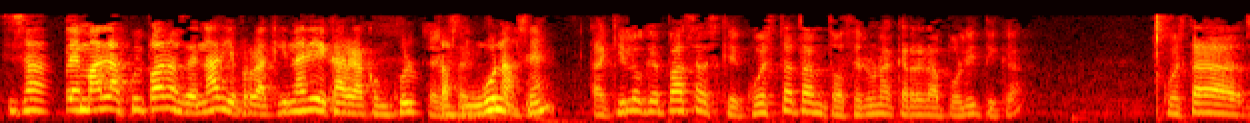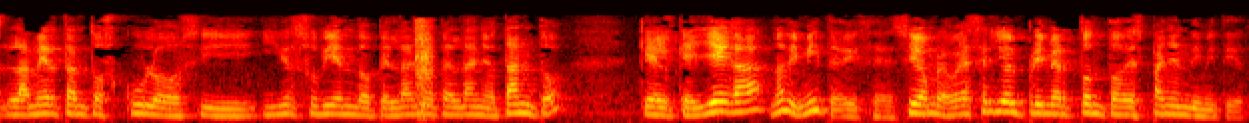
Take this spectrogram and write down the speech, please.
si sale mal la culpa no es de nadie, porque aquí nadie carga con culpas Exacto. ningunas, ¿eh? Aquí lo que pasa es que cuesta tanto hacer una carrera política, cuesta lamer tantos culos y, y ir subiendo peldaño a peldaño tanto, que el que llega no dimite, dice, sí, hombre, voy a ser yo el primer tonto de España en dimitir,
